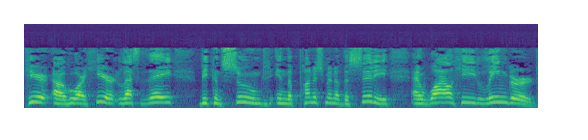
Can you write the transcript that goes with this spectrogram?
here, uh, who are here, lest they be consumed in the punishment of the city. And while he lingered,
